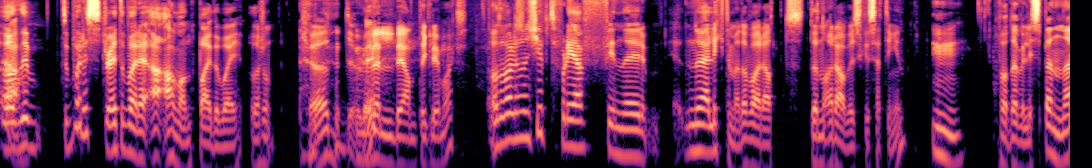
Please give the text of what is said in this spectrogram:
Og det, det bare straight og bare I want vant, by the way. Og det er sånn Kødder du? Veldig antiklimaks. Og det var litt sånn kjipt, fordi jeg finner Noe jeg likte med det, var at den arabiske settingen Mm. For at det er veldig spennende.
